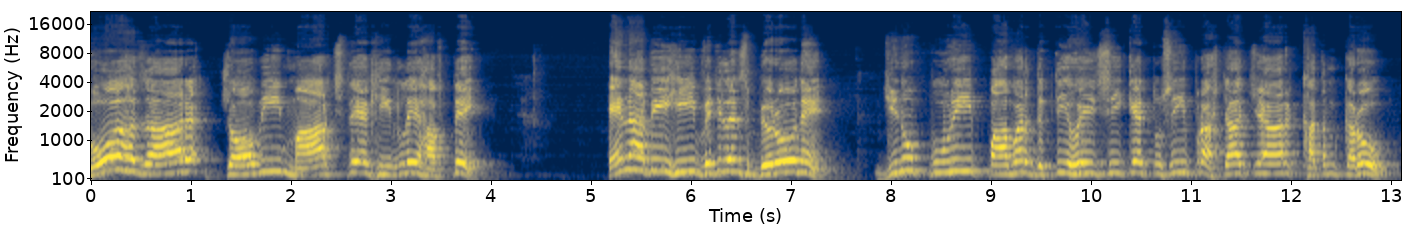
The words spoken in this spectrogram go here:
2024 ਮਾਰਚ ਦੇ ਅਖੀਰਲੇ ਹਫ਼ਤੇ ਇਹਨਾਂ ਦੀ ਹੀ ਵਿਜੀਲੈਂਸ ਬਿਊਰੋ ਨੇ ਜਿਹਨੂੰ ਪੂਰੀ ਪਾਵਰ ਦਿੱਤੀ ਹੋਈ ਸੀ ਕਿ ਤੁਸੀਂ ਭ੍ਰਸ਼ਟਾਚਾਰ ਖਤਮ ਕਰੋ।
